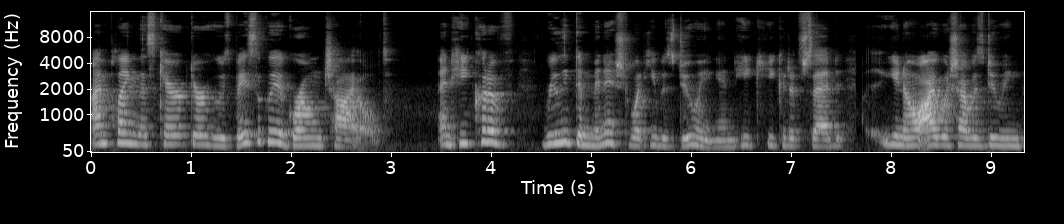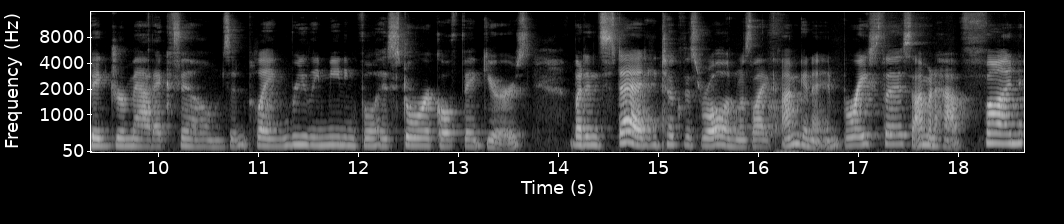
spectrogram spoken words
I'm playing this character who's basically a grown child. And he could have really diminished what he was doing and he he could have said, you know, I wish I was doing big dramatic films and playing really meaningful historical figures. But instead, he took this role and was like, I'm going to embrace this. I'm going to have fun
